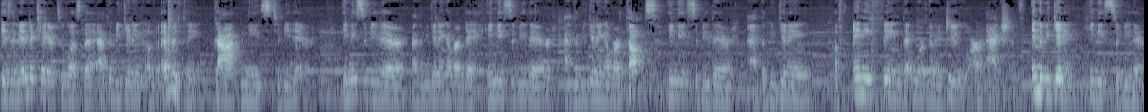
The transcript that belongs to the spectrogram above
is an indicator to us that at the beginning of everything, God needs to be there. He needs to be there at the beginning of our day. He needs to be there at the beginning of our thoughts. He needs to be there at the beginning of anything that we're going to do, our actions. In the beginning, he needs to be there.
